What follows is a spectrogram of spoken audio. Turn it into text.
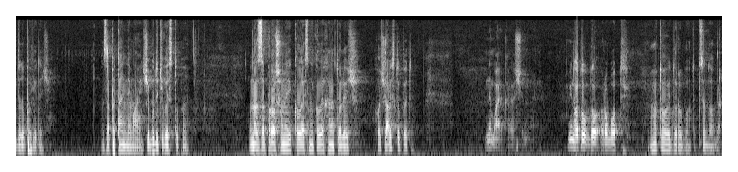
до доповідача? Запитань немає. Чи будуть виступи? У нас запрошений колесник Олег Анатолійович. Хоче Так. виступити? Немає, каже, що немає. Він готов до роботи. Готовий до роботи. Це добре.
